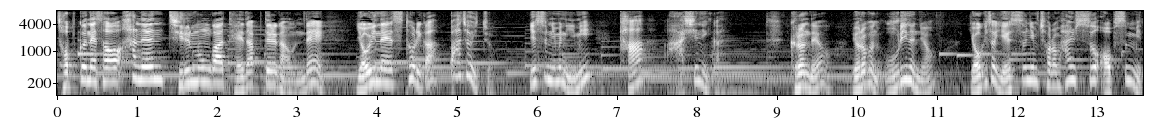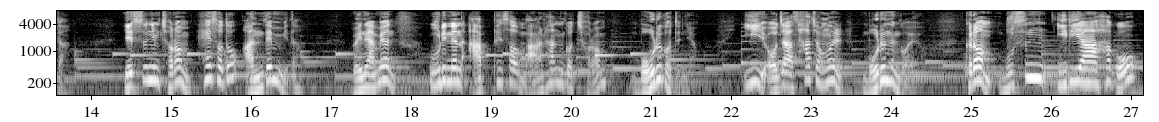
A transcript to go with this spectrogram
접근해서 하는 질문과 대답들 가운데 여인의 스토리가 빠져 있죠. 예수님은 이미 다 아시니까. 그런데요, 여러분 우리는요 여기서 예수님처럼 할 수 없습니다. 예수님처럼 해서도 안 됩니다. 왜냐하면 우리는 앞에서 말한 것처럼 모르거든요. 이 여자 사정을 모르는 거예요. 그럼 무슨 일이야 하고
